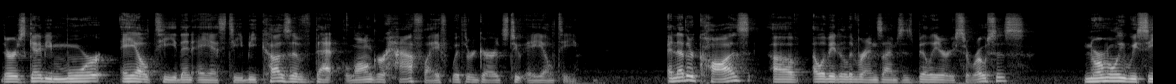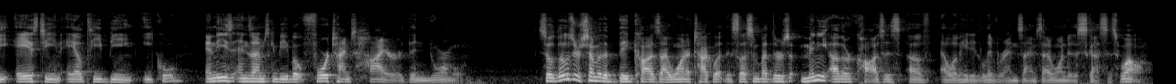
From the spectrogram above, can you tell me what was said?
There's going to be more ALT than AST because of that longer half life with regards to ALT. Another cause of elevated liver enzymes is biliary cirrhosis. Normally, we see AST and ALT being equal, and these enzymes can be about four times higher than normal. So those are some of the big causes I want to talk about in this lesson, but there's many other causes of elevated liver enzymes that I want to discuss as well.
